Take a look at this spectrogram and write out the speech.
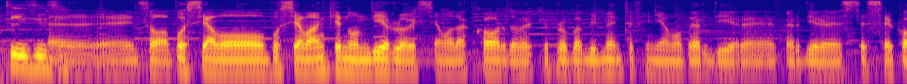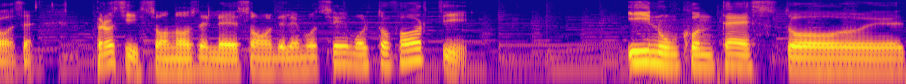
sì, sì, sì. Eh, insomma possiamo, possiamo, anche non dirlo che siamo d'accordo perché probabilmente finiamo per dire, per dire le stesse cose. Però sì, sono delle, sono delle emozioni molto forti in un contesto, eh,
